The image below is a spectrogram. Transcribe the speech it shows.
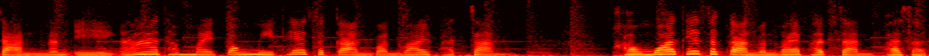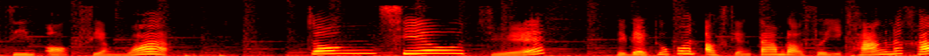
จันทร์นั่นเองอ่าทำไมต้องมีเทศกาลวันไหว้พระจันทร์คำว่าเทศกาลวันไหว้พระจันทร์ภาษาจีนออกเสียงว่าจงเชียวเจ๋อเด็กๆทุกคนออกเสียงตามเราซืออีกครั้งนะคะ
